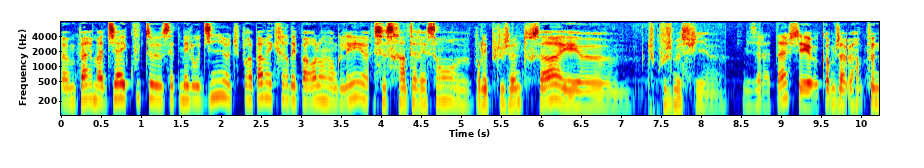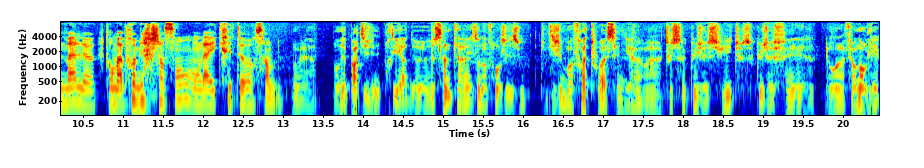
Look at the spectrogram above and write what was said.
euh, mon père il m'a dit ah, écoute, euh, cette mélodie, tu pourrais pas m'écrire des paroles en anglais Ce serait intéressant euh, pour les plus jeunes, tout ça. Et euh, du coup, je me suis euh, mise à la tâche. Et euh, comme j'avais un peu de mal euh, pour ma première chanson, on l'a écrite ensemble. Voilà. On est parti d'une prière de Sainte Thérèse de l'Enfant Jésus qui dit Je m'offre à toi, Seigneur, euh, tout ce que je suis, tout ce que je fais. euh, Et on l'a fait en anglais.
